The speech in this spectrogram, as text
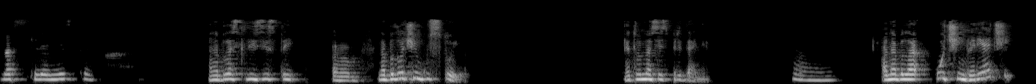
Маслянистой. Она была слизистой, э, она была очень густой. Это у нас есть предание. Mm. Она была очень горячей,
